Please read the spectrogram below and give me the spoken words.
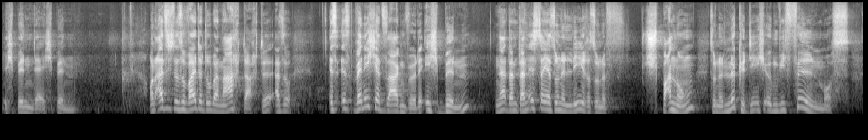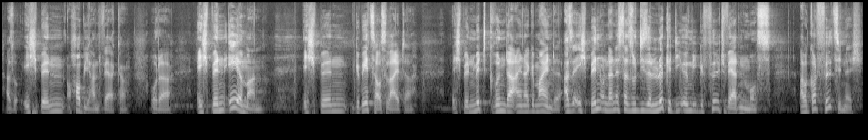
Ich bin, der ich bin. Und als ich da so weiter drüber nachdachte, also ist, wenn ich jetzt sagen würde, ich bin, na, dann, dann ist da ja so eine Leere, so eine Spannung, so eine Lücke, die ich irgendwie füllen muss. Also ich bin Hobbyhandwerker oder ich bin Ehemann. Ich bin Gebetshausleiter. Ich bin Mitgründer einer Gemeinde. Also ich bin, und dann ist da so diese Lücke, die irgendwie gefüllt werden muss. Aber Gott füllt sie nicht.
